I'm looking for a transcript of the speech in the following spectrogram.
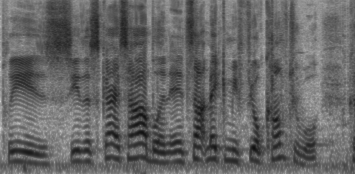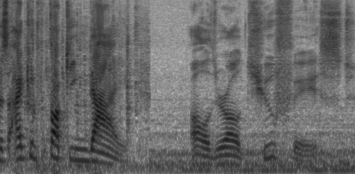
Please, see this guy's hobbling, and it's not making me feel comfortable, because I could fucking die. Oh, they're all two-faced.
